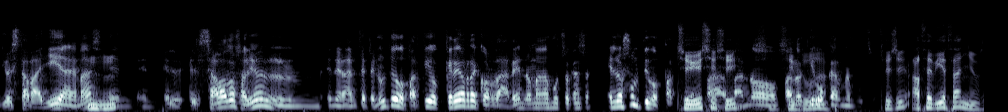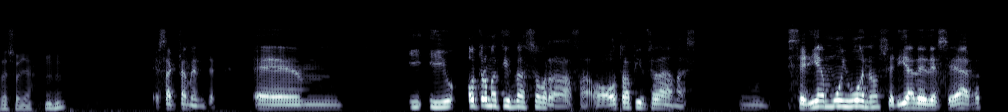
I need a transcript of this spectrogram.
yo estaba allí además, el, sábado salió en, el antepenúltimo partido, creo recordar, no me hagas mucho caso, en los últimos partidos, para, no, equivocarme mucho. Sí, sí, hace 10 años de eso ya. Exactamente. Em, y, otro matiz más sobre Rafa, o otra pincelada más. Mm, sería muy bueno, sería de desear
